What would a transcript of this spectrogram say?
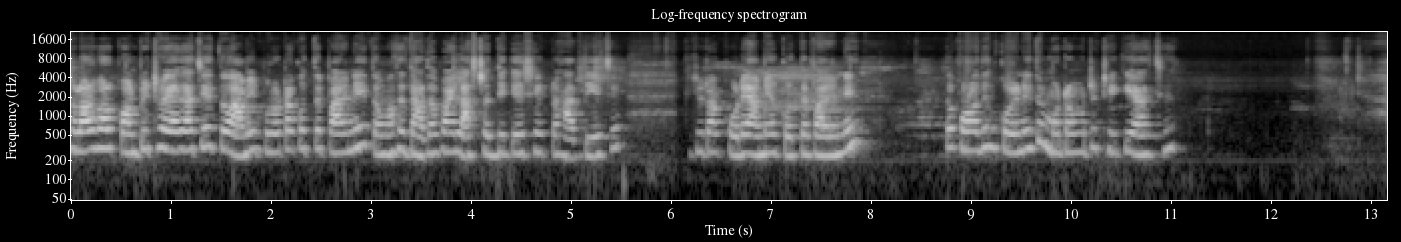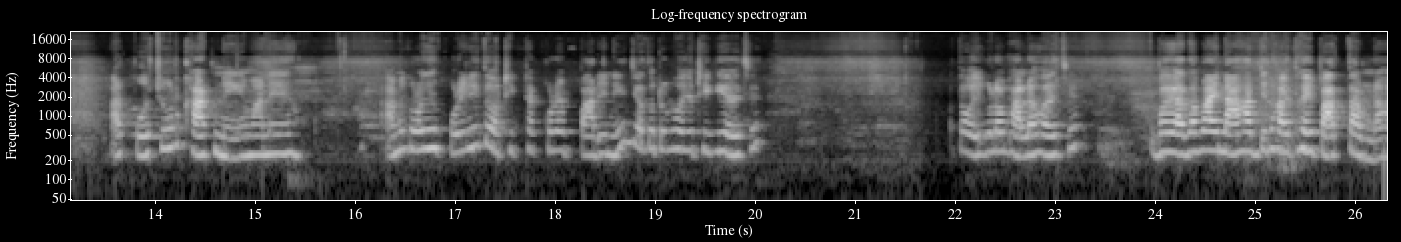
সোলার ঘর কমপ্লিট হয়ে গেছে, তো আমি পুরোটা করতে পারিনি। তোমাদের দাদা ভাই লাস্টের দিকে এসে একটু হাত দিয়েছে। কিছুটা করে আমি আর করতে পারিনি। তো কোনোদিন করিনি তো, মোটামুটি ঠিকই আছে। আর প্রচুর খাটনি মানে আমি কোনোদিন করিনি তো, ঠিকঠাক করে পারিনি, যতটুকু হয়েছে ঠিকই হয়েছে। তো ওইগুলো ভালো হয়েছে। দাদা ভাই না হাত দিলে হয়তো আমি পারতাম না।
